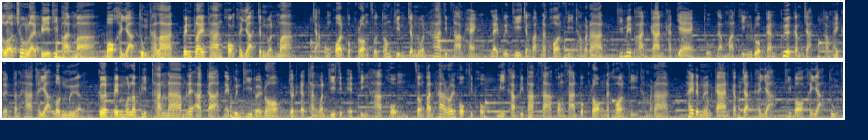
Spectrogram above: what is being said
ตลอดช่วงหลายปีที่ผ่านมาบ่อขยะทุ่งทลาด เป็นปลายทางของขยะจำนวนมาก จากองค์กรปกครองส่วนท้องถิ่นจำนวน 53 แห่ง ในพื้นที่จังหวัดนครศรีธรรมราช ที่ไม่ผ่านการคัดแยก ถูกนำมาทิ้งรวมกันเพื่อกำจัดทำให้เกิดปัญหาขยะล้นเมือง เกิดเป็นมลพิษทางน้ำและอากาศในพื้นที่โดยรอบจนกระทั่งวันที่ 11 สิงหาคม 2566 มีคำพิพากษาของศาลปกครองนครศรีธรรมราช ให้ดำเนินการกำจัดขยะที่บ่อขยะทุ่งท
